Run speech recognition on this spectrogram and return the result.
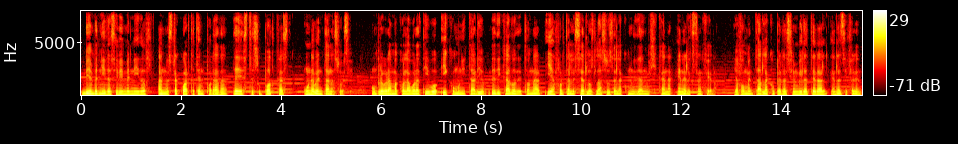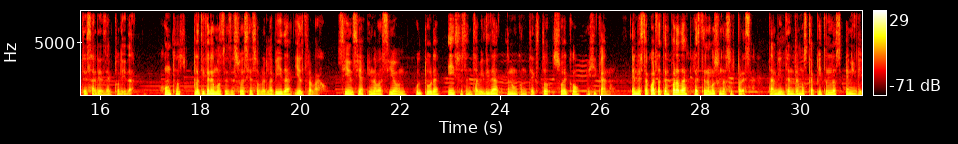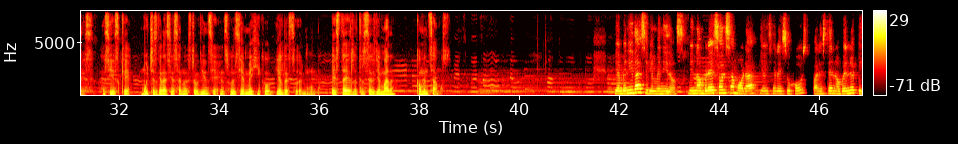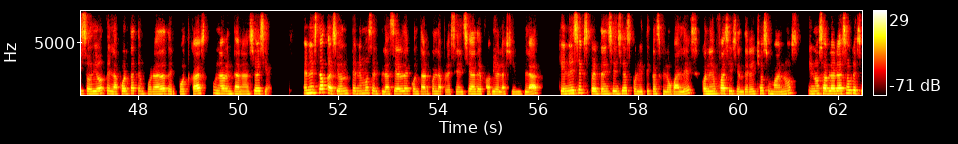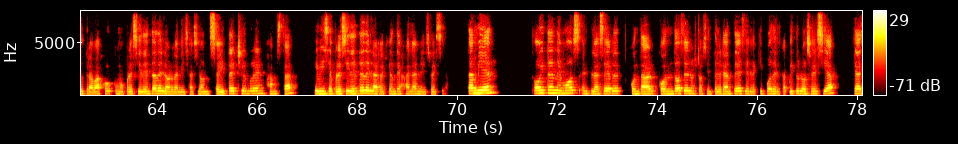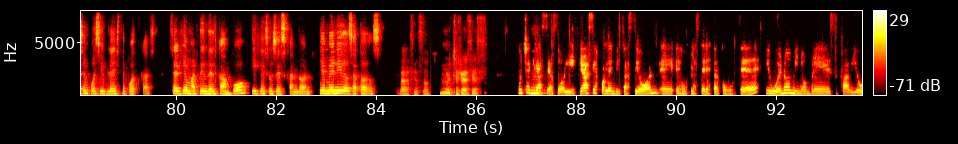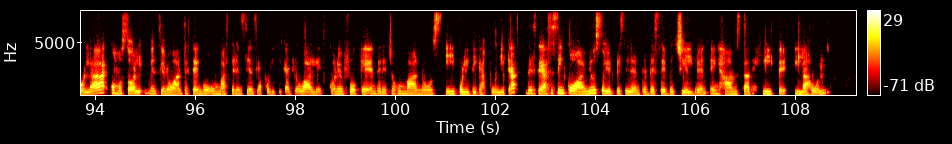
Bienvenidas y bienvenidos a nuestra cuarta temporada de este su podcast Una ventana Suecia, un programa colaborativo y comunitario dedicado a detonar y a fortalecer los lazos de la comunidad mexicana en el extranjero y a fomentar la cooperación bilateral en las diferentes áreas de actualidad. Juntos platicaremos desde Suecia sobre la vida y el trabajo, ciencia, innovación, cultura y sustentabilidad en un contexto sueco-mexicano. En esta cuarta temporada les tenemos una sorpresa. También tendremos capítulos en inglés, así es que muchas gracias a nuestra audiencia en Suecia, México y el resto del mundo. Esta es la tercera llamada, comenzamos. Bienvenidas y bienvenidos. Mi nombre es Sol Zamora y hoy seré su host para este noveno episodio de la cuarta temporada del podcast Una ventana a Suecia. En esta ocasión tenemos el placer de contar con la presencia de Fabiola Schindblad, quien es experta en ciencias políticas globales con énfasis en derechos humanos y nos hablará sobre su trabajo como presidenta de la organización Save the Children Hamstad y vicepresidente de la región de Halland en Suecia. También hoy tenemos el placer de contar con dos de nuestros integrantes del equipo del capítulo Suecia que hacen posible este podcast, Sergio Martín del Campo y Jesús Escandón. Bienvenidos a todos. Gracias, Sol. Muchas gracias. Muchas gracias, Sol. Gracias por la invitación. Eh, es un placer estar con ustedes. Y bueno, mi nombre es Fabiola. Como Sol mencionó antes, tengo un máster en ciencias políticas globales con enfoque en derechos humanos y políticas públicas. Desde hace cinco años soy el presidente de Save the Children en Hamstad, Hilte y La Hall.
